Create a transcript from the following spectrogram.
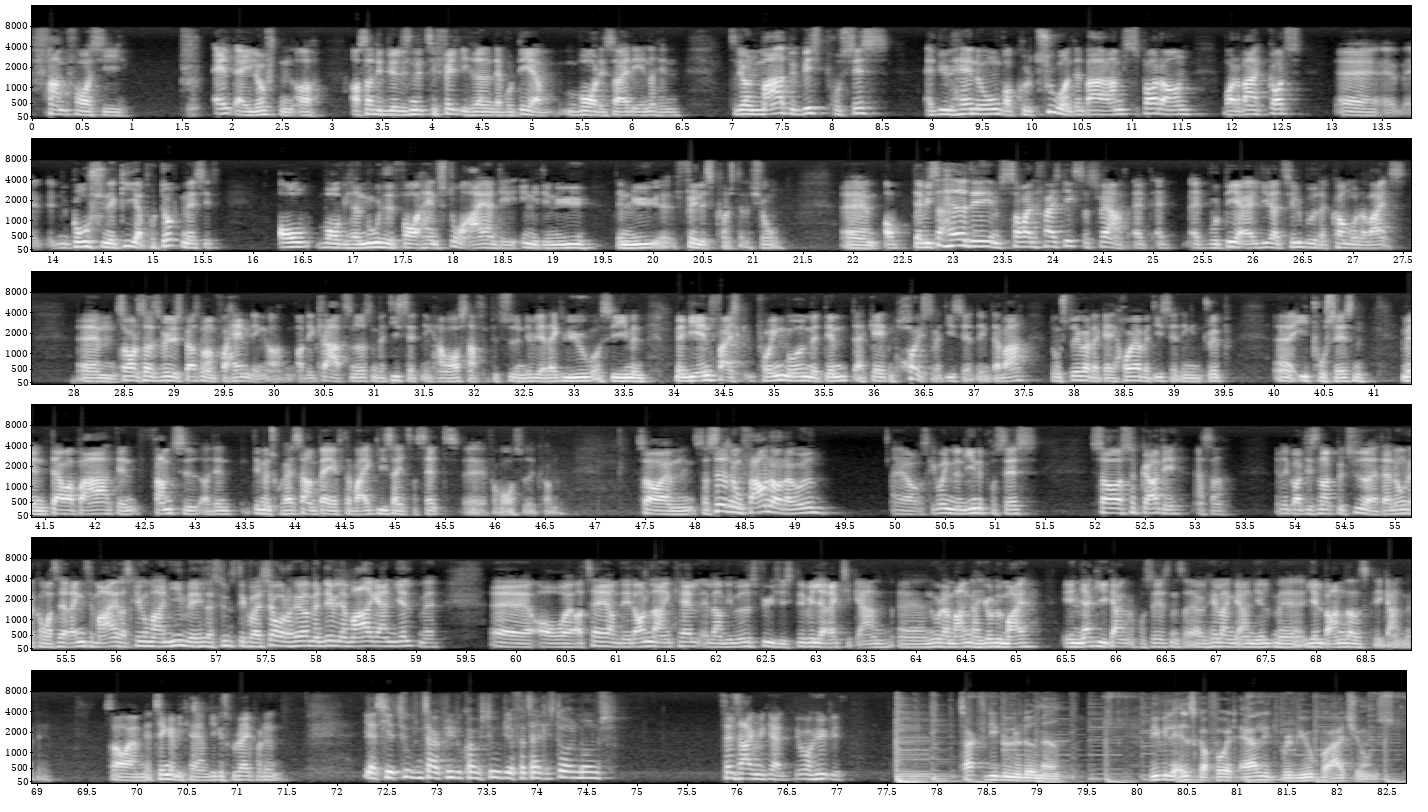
frem for at sige, pff, alt er i luften, og, og så det bliver ligesom lidt tilfældighederne, der vurderer, hvor det så er, det ender hen. Så det var en meget bevidst proces, at vi ville have nogen, hvor kulturen den bare ramte spot on, hvor der var et godt, øh, øh en god synergi og produktmæssigt, og hvor vi havde mulighed for at have en stor ejerandel ind i det nye, den nye øh, fælles konstellation. Øh, og da vi så havde det, så var det faktisk ikke så svært at, at, at vurdere alle de der tilbud, der kom undervejs. Øhm, så var der så selvfølgelig et spørgsmål om forhandlinger, og, og det er klart, sådan noget som værdisætning har jo også haft en betydning, det vil jeg da ikke lyve og sige, men, men vi endte faktisk på ingen måde med dem, der gav den højeste værdisætning. Der var nogle stykker, der gav højere værdisætning end drip øh, i processen, men der var bare den fremtid, og den, det man skulle have sammen bagefter, var ikke lige så interessant øh, for vores vedkommende. Så, øhm, så sidder der nogle founder derude, øh, og skal gå ind i en lignende proces, så, så gør det. Altså, jeg ved godt, det så nok betyder, at der er nogen, der kommer til at ringe til mig, eller skrive mig en e-mail, og synes, det kunne være sjovt at høre, men det vil jeg meget gerne hjælpe med. Øh, og, og tage, om det er et online kald, eller om vi mødes fysisk, det vil jeg rigtig gerne. Øh, nu er der mange, der har hjulpet mig, inden jeg gik i gang med processen, så jeg vil hellere gerne hjælpe, med, hjælpe andre, der skal i gang med det. Så øh, jeg tænker, vi kan, vi kan slutte af på den. Jeg siger tusind tak, fordi du kom i studiet og fortalte historien, Måns. Selv tak, Michael. Det var hyggeligt. Tak fordi du lyttede med. Vi ville elske at få et ærligt review på iTunes.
